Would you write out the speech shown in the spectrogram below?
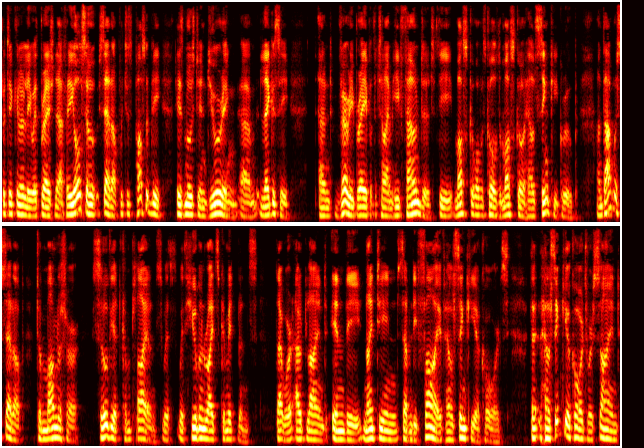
particularly with Brezhnev. He also set up, which is possibly his most enduring um, legacy, and very brave at the time. He founded the Moscow, what was called the Moscow Helsinki Group, and that was set up to monitor Soviet compliance with, with human rights commitments that were outlined in the 1975 Helsinki Accords. The Helsinki Accords were signed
